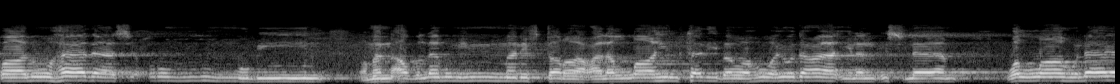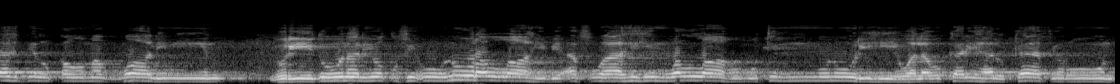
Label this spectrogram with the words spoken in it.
قالوا هذا سحر مبين. ومن أظلم ممن افترى على الله الكذب وهو يدعى إلى الإسلام والله لا يهدي القوم الظالمين. يريدون ليطفئوا نور الله بأفواههم والله متم نوره ولو كره الكافرون.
